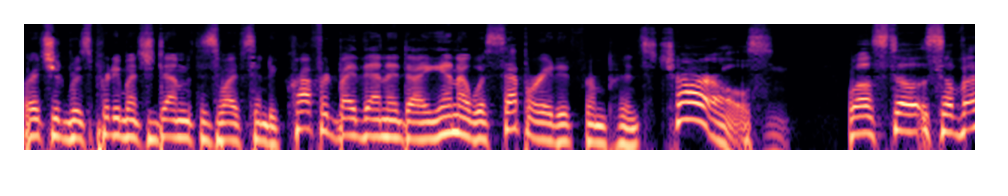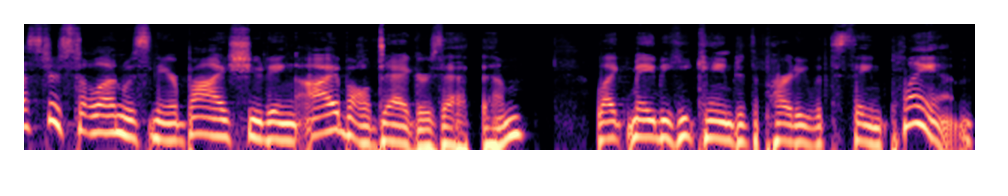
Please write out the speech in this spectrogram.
Richard was pretty much done with his wife, Cindy Crawford, by then, and Diana was separated from Prince Charles. Mm. Well, still, Sylvester Stallone was nearby shooting eyeball daggers at them, like maybe he came to the party with the same plan.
